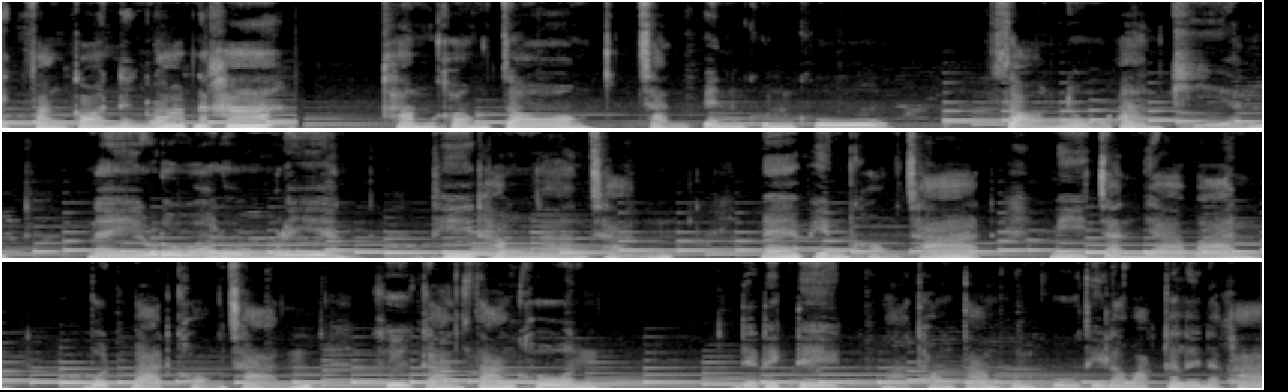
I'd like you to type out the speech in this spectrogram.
ด็กๆฟังก่อนหนึ่งรอบนะคะคำของจอง ฉันเป็นคุณครู สอนหนูอ่านเขียน ในรั้วโรงเรียน ที่ทำงานฉัน แม่พิมพ์ของชาติ มีจรรยาบรรณบทบาทของฉัน คือการสร้างคน เดี๋ยวเด็กๆมาท่องตามคุณครูทีละวักกันเลยนะคะ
